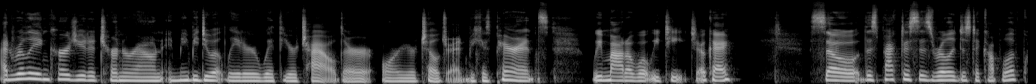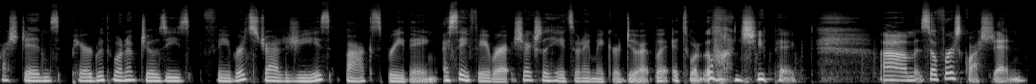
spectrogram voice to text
I'd really encourage you to turn around and maybe do it later with your child or or your children because parents, we model what we teach, okay? So, this practice is really just a couple of questions paired with one of Josie's favorite strategies, box breathing. I say favorite. She actually hates when I make her do it, but it's one of the ones she picked. Um, so, first question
